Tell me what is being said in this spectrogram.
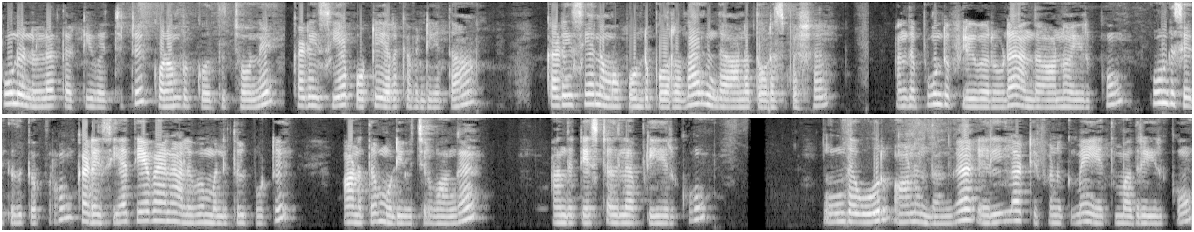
பூண்டு நல்லா தட்டி வச்சுட்டு குழம்பு கொதிச்சோன்னே கடைசியாக போட்டு இறக்க வேண்டியது தான் கடைசியாக நம்ம பூண்டு போடுறது தான் இந்த ஆணத்தோட ஸ்பெஷல் அந்த பூண்டு ஃப்ளேவரோட அந்த ஆணம் இருக்கும். பூண்டு சேர்த்ததுக்கப்புறம் கடைசியாக தேவையான அளவு மல்லித்தூள் போட்டு ஆணத்தை மூடி வச்சுருவாங்க. அந்த டேஸ்ட் அதில் அப்படியே இருக்கும். இந்த ஒரு ஆனந்தாங்க எல்லா டிஃபனுக்குமே ஏற்ற மாதிரி இருக்கும்.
